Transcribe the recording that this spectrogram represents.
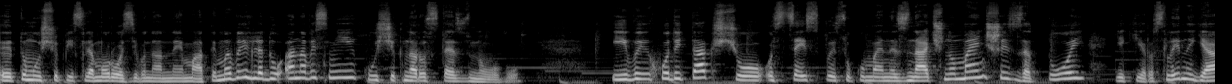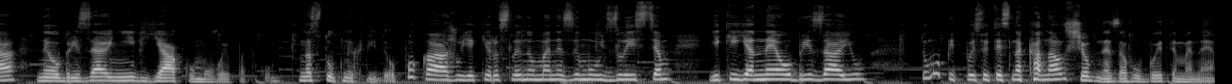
Е, тому що після морозів вона не матиме вигляду, а навесні кущик наросте знову. І виходить так, що ось цей список у мене значно менший за той, які рослини я не обрізаю ні в якому випадку. В наступних відео покажу, які рослини у мене зимують з листям, які я не обрізаю. Тому підписуйтесь на канал, щоб не загубити мене.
